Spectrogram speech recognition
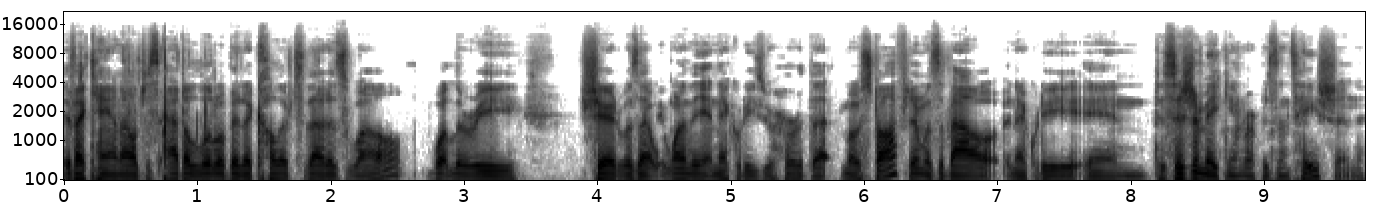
if I can, I'll just add a little bit of color to that as well. What Lurie shared was that one of the inequities we heard that most often was about inequity in decision making and representation.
